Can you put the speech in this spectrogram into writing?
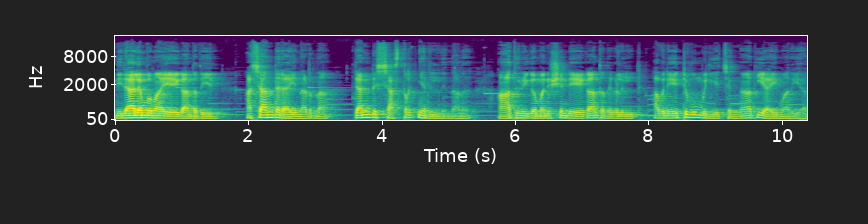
നിരാലംബമായ ഏകാന്തതയിൽ അശാന്തരായി നടന്ന രണ്ട് ശാസ്ത്രജ്ഞരിൽ നിന്നാണ് ആധുനിക മനുഷ്യന്റെ ഏകാന്തതകളിൽ അവൻ ഏറ്റവും വലിയ ചങ്ങാതിയായി മാറിയ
